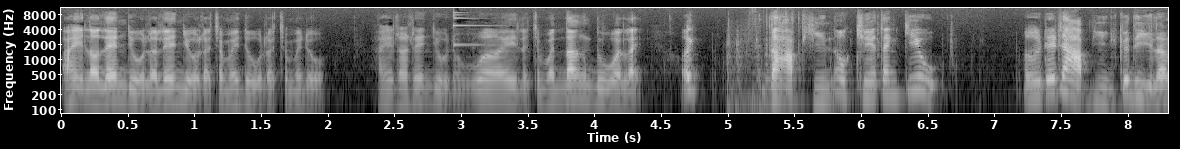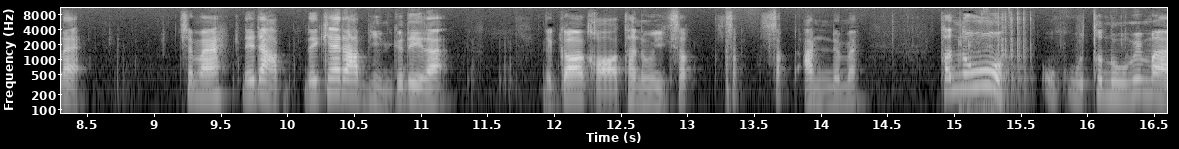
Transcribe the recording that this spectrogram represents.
ไอยเราเล่นอยู่เราเล่นอยู่เราจะไม่ดูเราจะไม่ดูไอยเราเล่นอยู่นะเว้ยเราจะมานั่งดูอะไรเอ้ยดาบหินโอเค thank you เออได้ดาบหินก็ดีแล้วแหละใช่ไหมได้ดาบได้แค่ดาบหินก็ดีละแล้วก็ขอธนูอีกสักสักสักอันได้ไหมธนูโอ้โหธนูไม่มา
